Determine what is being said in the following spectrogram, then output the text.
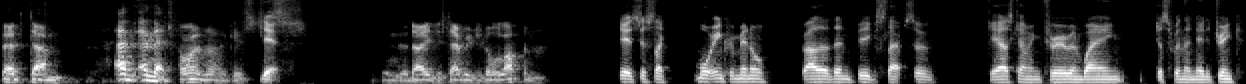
But um, and and that's fine. I guess. Yeah. Just, In the day, just average it all up, and Yeah, it's just like more incremental rather than big slaps of cows coming through and weighing just when they need a drink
